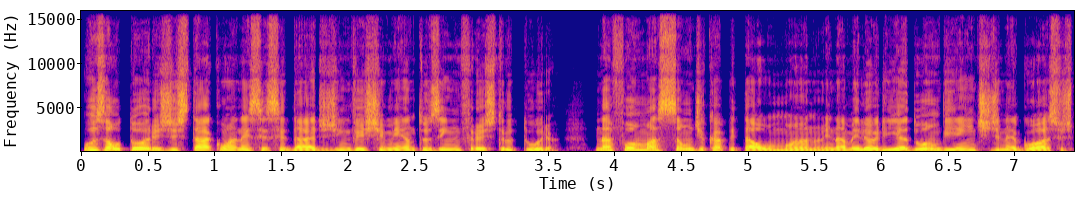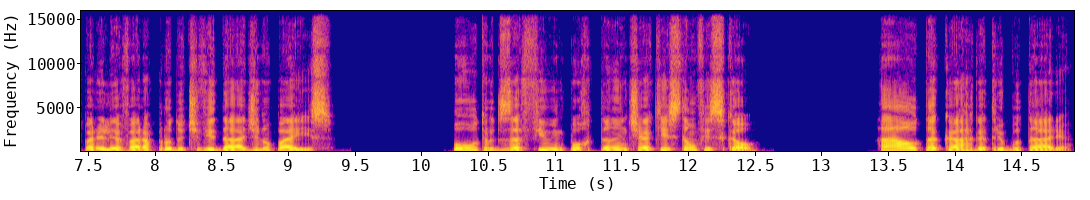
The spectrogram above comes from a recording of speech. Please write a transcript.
Os autores destacam a necessidade de investimentos em infraestrutura, na formação de capital humano e na melhoria do ambiente de negócios para elevar a produtividade no país. Outro desafio importante é a questão fiscal. A alta carga tributária,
